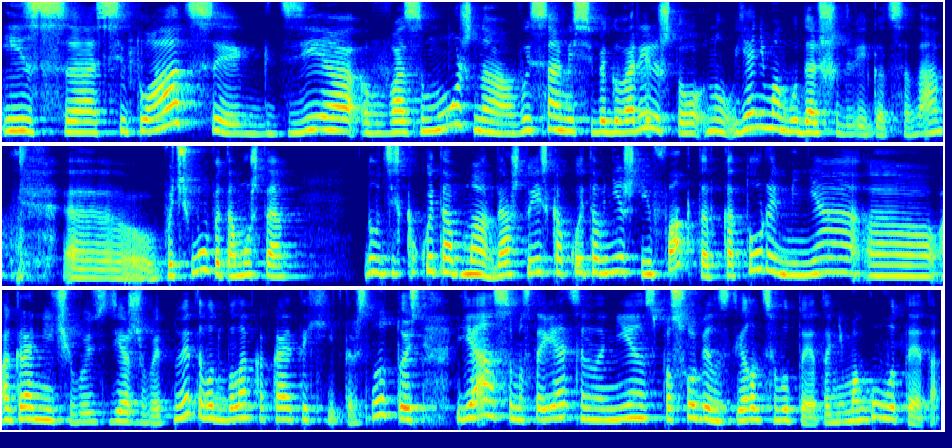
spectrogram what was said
из э, ситуации, где, возможно, вы сами себе говорили, что ну, я не могу дальше двигаться. Да? Э, почему? Потому что ну, здесь какой-то обман, да, что есть какой-то внешний фактор, который меня э, ограничивает, сдерживает. Но это вот была какая-то хитрость. Ну, то есть я самостоятельно не способен сделать вот это, не могу вот это.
